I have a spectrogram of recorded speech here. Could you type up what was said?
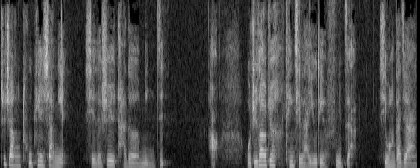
这张图片下面写的是他的名字。好，我知道这听起来有点复杂，希望大家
